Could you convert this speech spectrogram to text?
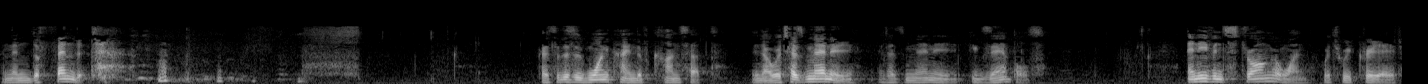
and then defend it. okay, so this is one kind of concept, you know, which has many, it has many examples. An even stronger one, which we create,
